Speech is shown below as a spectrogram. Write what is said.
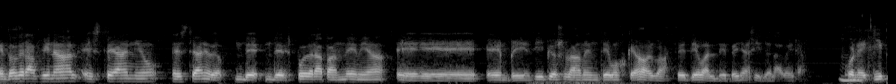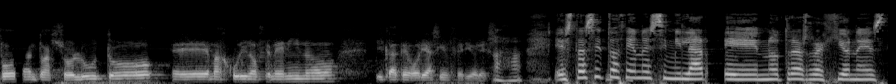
Entonces, al final, este año, este año después de la pandemia, eh, en principio solamente hemos quedado Albacete, Valdepeñas y Talavera, con equipo tanto absoluto, eh, masculino, femenino y categorías inferiores. ¿Esta situación es similar en otras regiones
